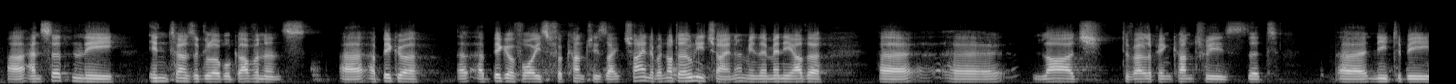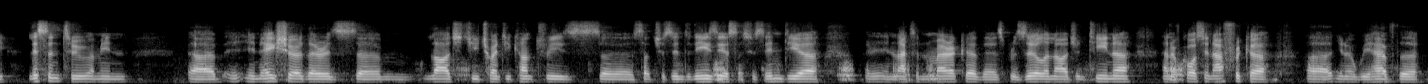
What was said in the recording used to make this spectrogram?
Uh, and certainly, in terms of global governance, uh, a bigger a, a, bigger voice for countries like China, but not only China. I mean, there are many other large developing countries that need to be listened to. I mean, uh, in Asia, there is um, large G20 countries uh, such as Indonesia, such as India. In Latin America, there's Brazil and Argentina, and of course in Africa, uh, you know we have the,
